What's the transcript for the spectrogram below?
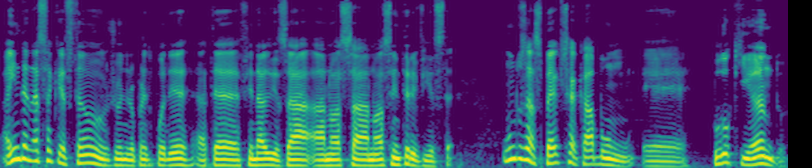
Ainda nessa questão, Júnior, para a gente poder até finalizar a nossa, a nossa entrevista, um dos aspectos que acabam é, bloqueando,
